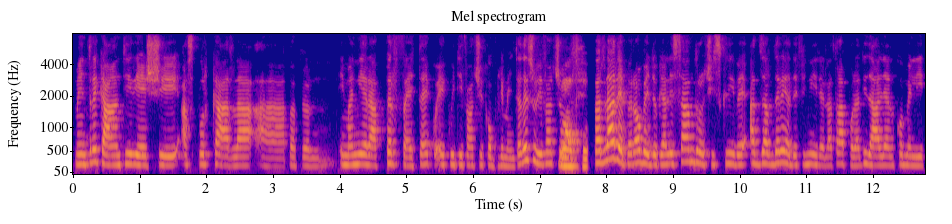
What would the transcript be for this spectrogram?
mentre canti riesci a sporcarla a, proprio in maniera perfetta e, e, qui ti faccio i complimenti. Adesso vi faccio Grazie. parlare, però vedo che Alessandro ci scrive azzarderei a definire la trappola di Dalian come gli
